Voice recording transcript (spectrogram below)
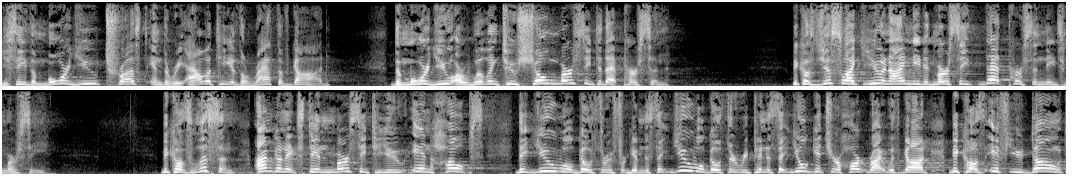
You see, the more you trust in the reality of the wrath of God, the more you are willing to show mercy to that person. Because just like you and I needed mercy, that person needs mercy. Because listen, I'm going to extend mercy to you in hopes that you will go through forgiveness, that you will go through repentance, that you'll get your heart right with God. Because if you don't,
